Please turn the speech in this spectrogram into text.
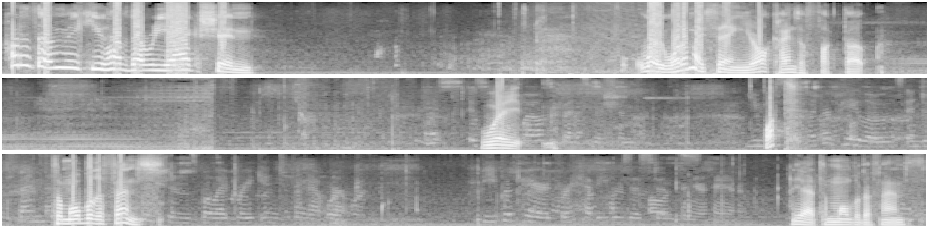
How did that make you have that reaction? Wait, what am I saying? You're all kinds of fucked up. Wait. a mobile defense mission. You What? It's a mobile defense. Yeah, it's a mobile defense.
